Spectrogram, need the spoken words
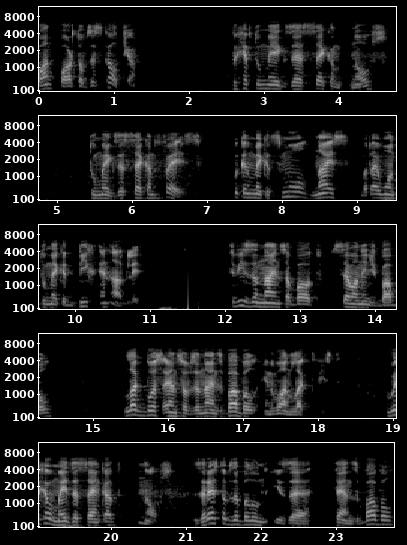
fun part of the sculpture. We have to make the second nose to make the second face. We can make it small, nice, but I want to make it big and ugly. Twist the ninth about 7 inch bubble. Lock both ends of the ninth bubble in one lock twist. We have made the second nose. The rest of the balloon is a tenth bubble.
